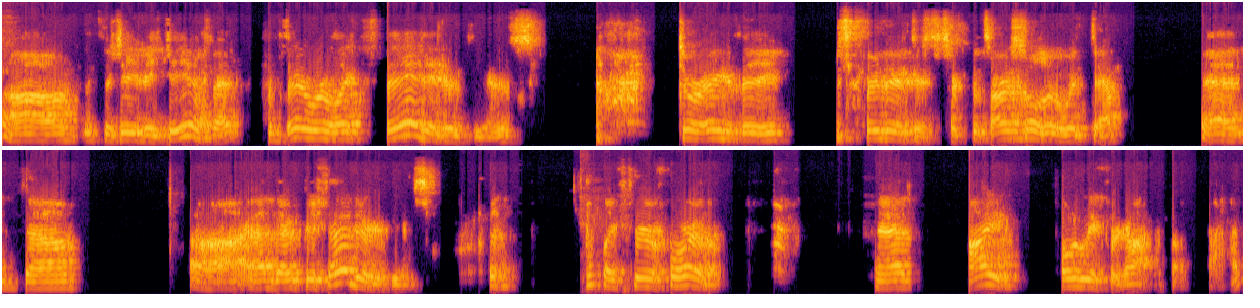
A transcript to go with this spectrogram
uh, the DVD of it, there were like fan interviews during the during the guitar solo with Depp, and uh, uh, and there'd be fan interviews, like three or four of them, and I totally forgot about that.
